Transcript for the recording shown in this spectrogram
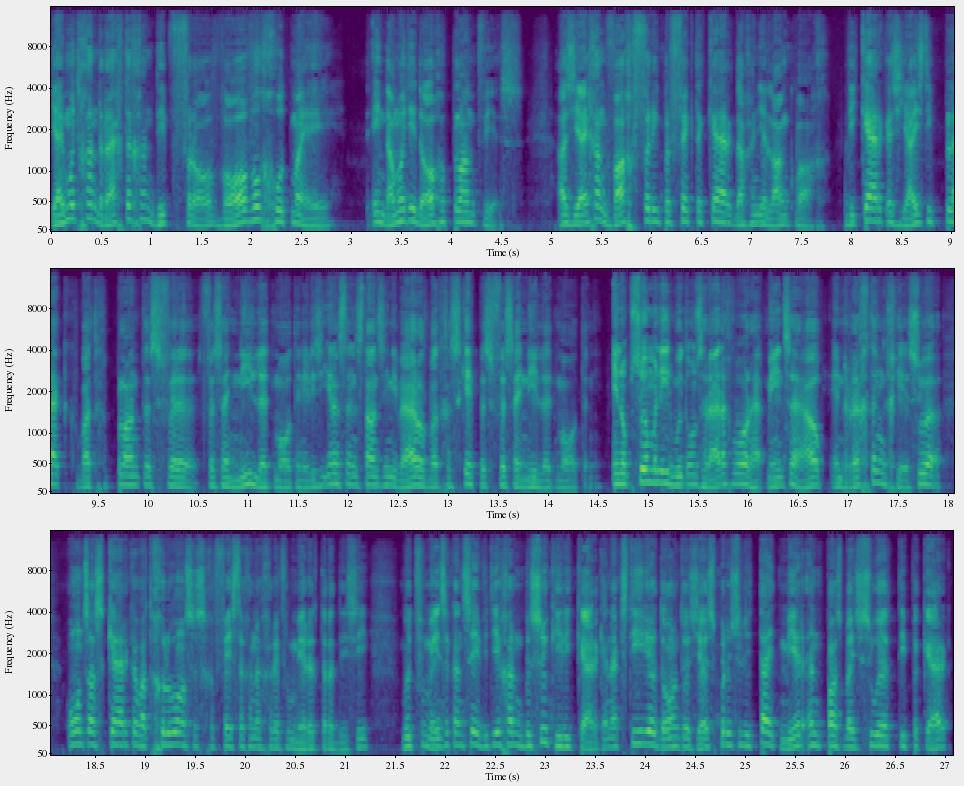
jy moet gaan regtig gaan diep vra, waar wil God my hê? En dan moet jy daar geplant wees. As jy gaan wag vir die perfekte kerk, dan gaan jy lank wag. Die kerk is juist die plek wat geplant is vir vir sy nuwe lidmate nie. Dis die enigste instansie in die wêreld wat geskep is vir sy nuwe lidmate nie. En op so 'n manier moet ons regtig waar mense help en rigting gee. So ons as kerke wat glo ons is gevestig in 'n gereformeerde tradisie, moet vir mense kan sê, weet jy, gaan besoek hierdie kerk en ek stuur jou daartoe as jou spiritualiteit meer inpas by so 'n tipe kerk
